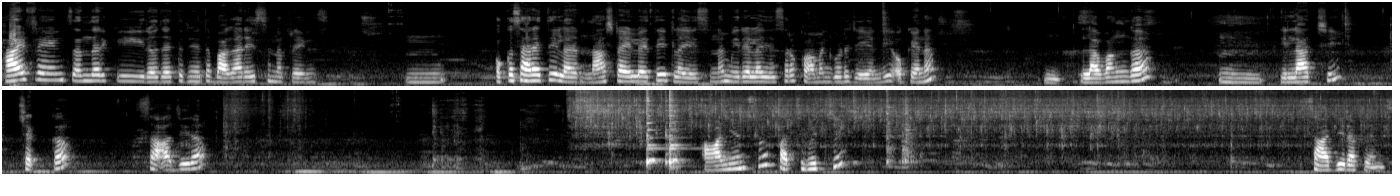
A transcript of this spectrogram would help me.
హాయ్ ఫ్రెండ్స్ అందరికీ ఈరోజు అయితే నేనైతే బాగా వేస్తున్నా ఫ్రెండ్స్ మ్మ్, ఒక్కసారి అయితే ఇలా నా స్టైల్లో అయితే ఇట్లా చేస్తున్నా. మీరు ఎలా చేస్తారో కామెంట్ కూడా చేయండి ఓకేనా? లవంగ ఇలాచి చెక్క సాజీరా. ఆనియన్స్ పచ్చిమిర్చి సాజీరా ఫ్రెండ్స్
